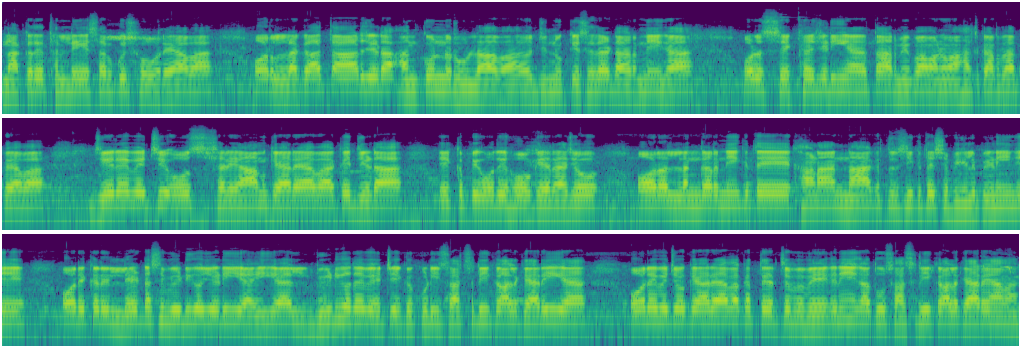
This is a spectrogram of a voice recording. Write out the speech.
ਨੱਕ ਦੇ ਥੱਲੇ ਇਹ ਸਭ ਕੁਝ ਹੋ ਰਿਹਾ ਵਾ। ਔਰ ਲਗਾਤਾਰ ਜਿਹੜਾ ਅੰਕੁਰ ਨਰੂਲਾ ਵਾ ਜਿਹਨੂੰ ਕਿਸੇ ਦਾ ਡਰ ਨਹੀਂ ਹੈਗਾ ਔਰ ਸਿੱਖ ਜਿਹੜੀਆਂ ਧਾਰਮਿਕ ਭਾਵਾਂ ਨੂੰ ਆਹਤ ਕਰਦਾ ਪਿਆ ਵਾ, ਜਿਹਦੇ ਵਿੱਚ ਉਹ ਸ਼ਰੇਆਮ ਕਹਿ ਰਿਹਾ ਵਾ ਕਿ ਜਿਹੜਾ ਇੱਕ ਪਿਓ ਦੇ ਹੋ ਕੇ ਰਹਿ ਜਾਓ ਔਰ ਲੰਗਰ ਨਹੀਂ ਕਿਤੇ ਖਾਣਾ, ਨਾ ਕਿ ਤੁਸੀਂ ਕਿਤੇ ਛਬੀਲ ਪੀਣੀ ਜੇ। ਔਰ ਇੱਕ ਲੇਟੈਸਟ ਵੀਡੀਓ ਜਿਹੜੀ ਆਈ ਹੈ ਵੀਡੀਓ ਦੇ ਵਿੱਚ ਇੱਕ ਕੁੜੀ ਸਤਿ ਸ੍ਰੀ ਅਕਾਲ ਕਹਿ ਰਹੀ ਹੈ ਉਹਦੇ ਵਿੱਚ ਉਹ ਕਹਿ ਰਿਹਾ ਵਾ ਕਿ ਤੇਰੇ 'ਚ ਵਿਵੇਕ ਨਹੀਂ ਹੈਗਾ, ਤੂੰ ਸਤਿ ਸ੍ਰੀ ਅਕਾਲ ਕਹਿ ਰਿਹਾ ਵਾ,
